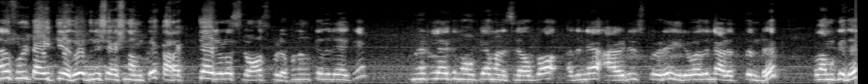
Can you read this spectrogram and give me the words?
ഞാൻ ഫുൾ ടൈറ്റ് ചെയ്തു. അതിനുശേഷം ശേഷം നമുക്ക് കറക്റ്റ് ആയിട്ടുള്ള സ്ലോ സ്പീഡ് അപ്പോൾ നമുക്ക് ഇതിലേക്ക് മീറ്ററിലേക്ക് നോക്കിയാൽ മനസ്സിലാവും. അപ്പോൾ അതിന്റെ ഐഡിയൽ സ്പീഡ് ഇരുപതിന്റെ അടുത്തുണ്ട്. അപ്പോൾ നമുക്കിത്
